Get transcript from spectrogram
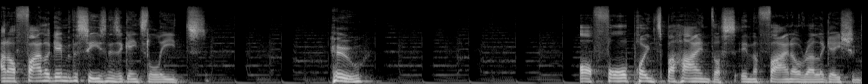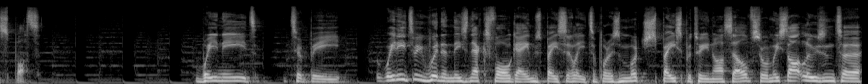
And our final game of the season is against Leeds. Who are four points behind us in the final relegation spot. We need to be we need to be winning these next four games basically to put as much space between ourselves. So when we start losing to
